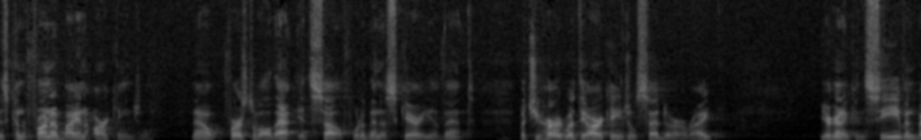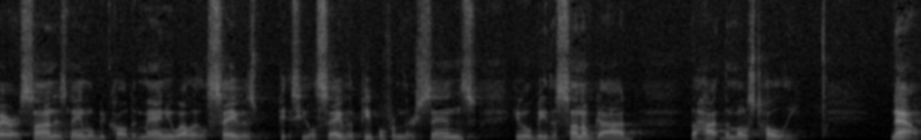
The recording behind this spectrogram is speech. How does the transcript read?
is confronted by an archangel. Now, first of all, that itself would have been a scary event. But you heard what the archangel said to her, right? You're going to conceive and bear a son. His name will be called Emmanuel. He'll save, his, he'll save the people from their sins. He will be the Son of God, the, the most holy. Now,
